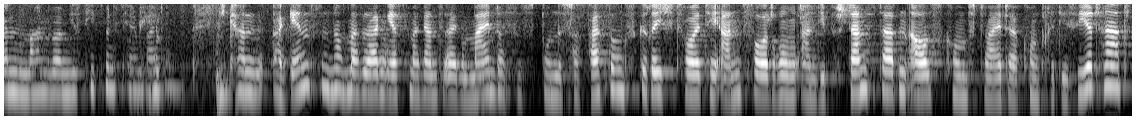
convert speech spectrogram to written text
Dann machen wir beim Justizministerium okay. weiter. Ich kann ergänzend noch mal sagen, erstmal ganz allgemein, dass das Bundesverfassungsgericht heute die Anforderungen an die Bestandsdatenauskunft weiter konkretisiert hat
